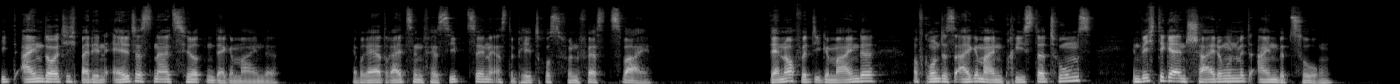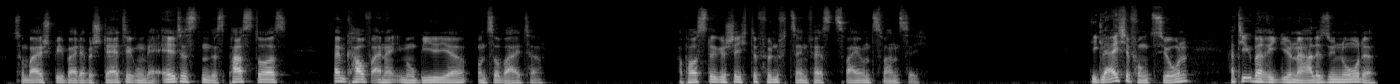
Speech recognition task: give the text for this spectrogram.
liegt eindeutig bei den Ältesten als Hirten der Gemeinde. Hebräer 13, Vers 17, 1. Petrus 5, Vers 2. Dennoch wird die Gemeinde aufgrund des allgemeinen Priestertums in wichtige Entscheidungen mit einbezogen zum Beispiel bei der Bestätigung der Ältesten des Pastors, beim Kauf einer Immobilie und so weiter. Apostelgeschichte 15, Vers 22. Die gleiche Funktion hat die überregionale Synode.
